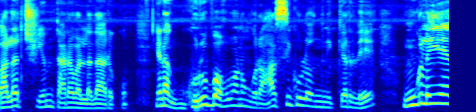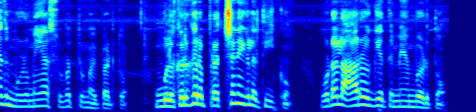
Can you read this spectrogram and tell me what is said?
வளர்ச்சியும் தரவல்லதாக இருக்கும். ஏன்னா குரு பகவான் உங்கள் ராசிக்குள்ளே வந்து நிற்கிறதே உங்களையே அது முழுமையாக சுபத்துமைப்படுத்தும் உங்களுக்கு இருக்கிற பிரச்சனைகளை தீர்க்கும். உடல் ஆரோக்கியத்தை மேம்படுத்தும்.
